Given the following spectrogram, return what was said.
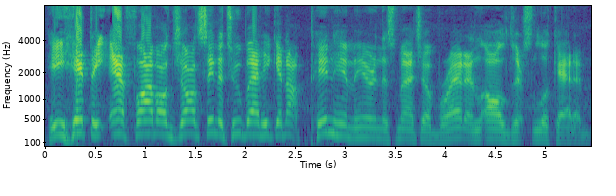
He hit the F5 on John Cena. Too bad he cannot pin him here in this matchup, Brad. And I'll just look at him.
